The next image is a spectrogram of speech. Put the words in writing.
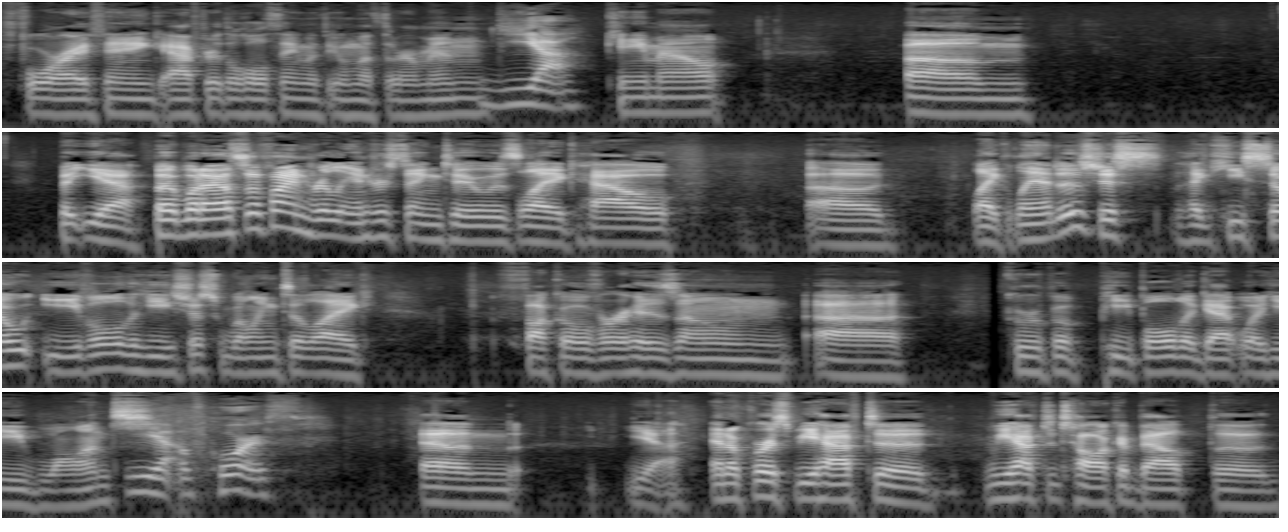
for. I think after the whole thing with Uma Thurman Yeah. came out. Um, but yeah, but what I also find really interesting too is like how, uh, like Landa's just like he's so evil that he's just willing to like fuck over his own uh group of people to get what he wants Yeah, of course. and yeah and of course we have to we have to talk about the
